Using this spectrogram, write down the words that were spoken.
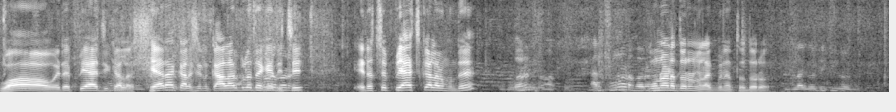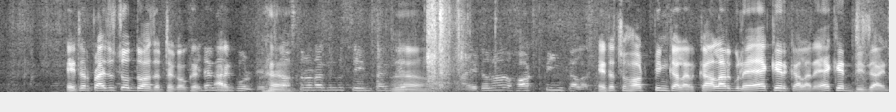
ওয়াও এটা পেঁয়াজি কালার সেরা কালার কালারগুলো দেখাই দিচ্ছি। এটা হচ্ছে পেঁয়াজ কালার মধ্যে। কোনটা ধরো। না লাগবে না তো ধরো। দেখি এটার প্রাইস চোদ্দ হাজার টাকা ওকে হ্যাঁ। হ্যাঁ। এটা হট পিঙ্ক কালার হচ্ছে হট পিঙ্ক কালার কালারগুলো একের কালার একের ডিজাইন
